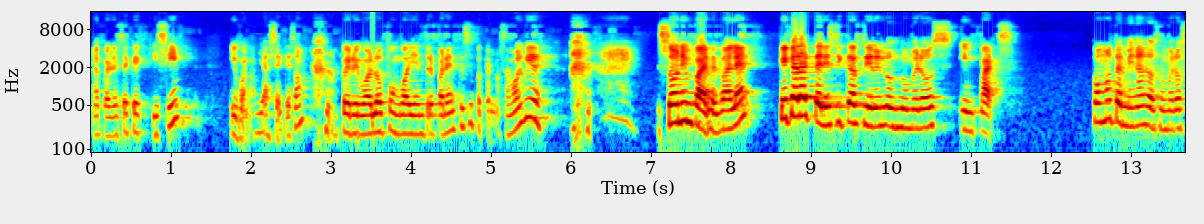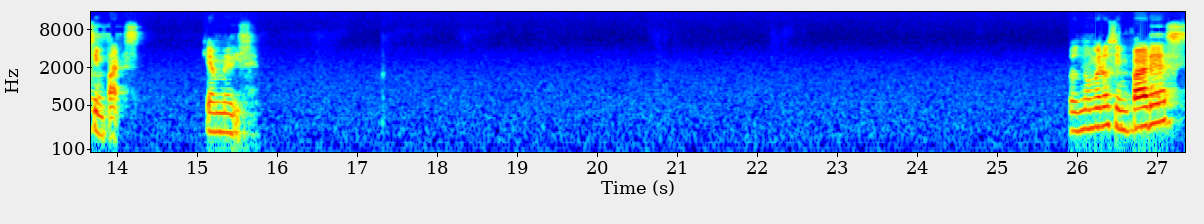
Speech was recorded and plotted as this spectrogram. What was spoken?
Me parece que aquí sí. Y bueno, ya sé que son, pero igual lo pongo ahí entre paréntesis para que no se me olvide. son impares, ¿vale? ¿Qué características tienen los números impares? ¿Cómo terminan los números impares? ¿Quién me dice? Los números impares,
